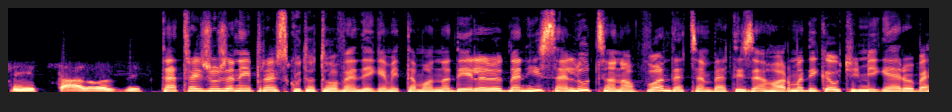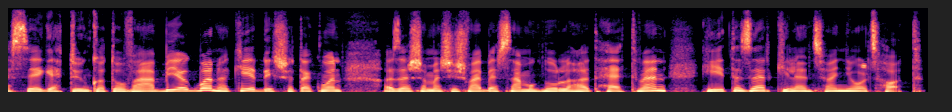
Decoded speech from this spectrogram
szétszálazni. Tátrai Zsuzsa néprajzkutató a vendégem itt a Manna délelőttben, hiszen Luca nap van, december 13-a, úgyhogy még erről beszélgetünk a továbbiakban. Ha kérdésetek van, az SMS és Viber számunk 0670 70986.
